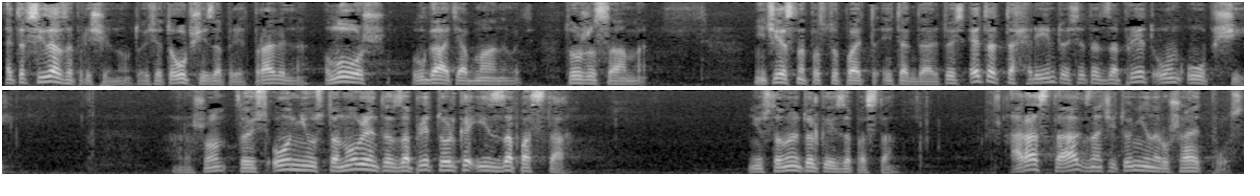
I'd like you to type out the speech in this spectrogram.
Это всегда запрещено, то есть это общий запрет, правильно? Ложь, лгать, обманывать, то же самое нечестно поступать и так далее. То есть этот тахрим, то есть этот запрет, он общий. Хорошо? То есть он не установлен, этот запрет только из-за поста. Не установлен только из-за поста. А раз так, значит он не нарушает пост.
